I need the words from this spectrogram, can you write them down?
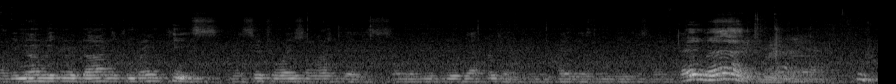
And we know that you're a God that can bring peace in a situation like this. And so you can do that for them. We pray this in Jesus' name. Amen. Amen.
